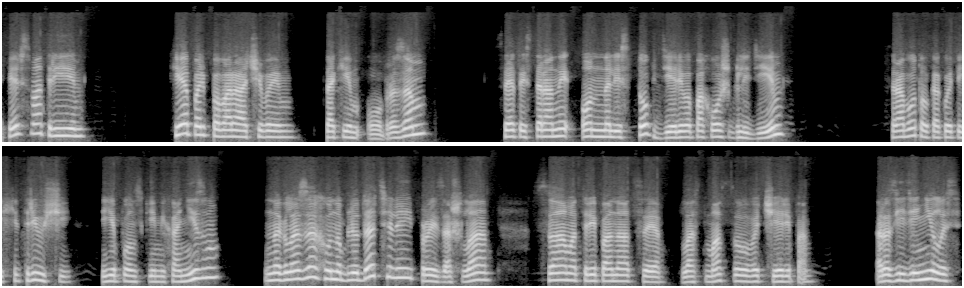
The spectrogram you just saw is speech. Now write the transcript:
Теперь смотри. Кепарь поворачиваем таким образом. С этой стороны он на листок дерева похож, гляди. Сработал какой-то хитрющий японский механизм. На глазах у наблюдателей произошла самотрепанация пластмассового черепа. Разъединилась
